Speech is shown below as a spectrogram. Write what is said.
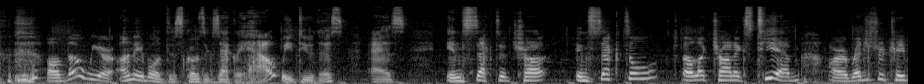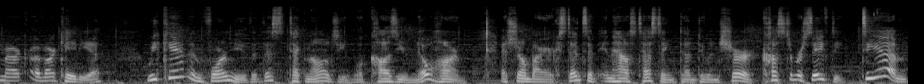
although we are unable to disclose exactly how we do this, as Insectitro- Insectal Electronics TM are a registered trademark of Arcadia, we can inform you that this technology will cause you no harm, as shown by our extensive in-house testing done to ensure customer safety. TM.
